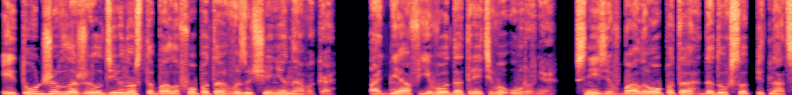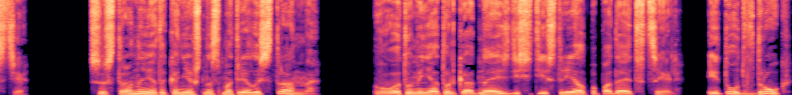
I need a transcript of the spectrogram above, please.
И тут же вложил 90 баллов опыта в изучение навыка, подняв его до третьего уровня. Снизив баллы опыта до 215. Со стороны это, конечно, смотрелось странно. Вот у меня только одна из десяти стрел попадает в цель. И тут вдруг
